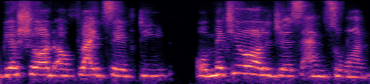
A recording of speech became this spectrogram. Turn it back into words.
be assured of flight safety or meteorologists and so on.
